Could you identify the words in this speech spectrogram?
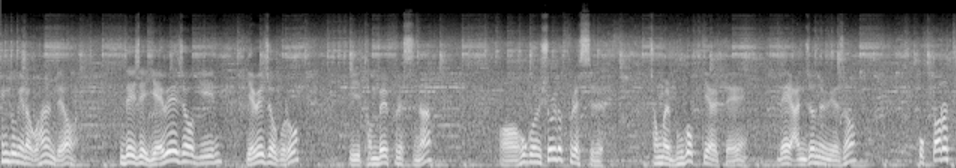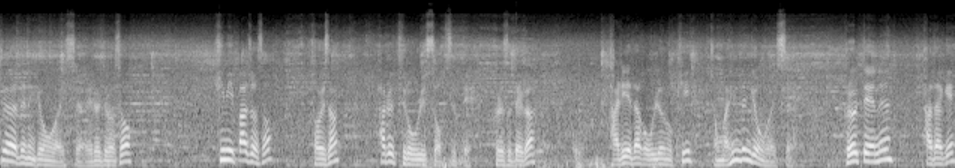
행동이라고 하는데요. 근데 이제 예외적인, 예외적으로 이 덤벨 프레스나 어, 혹은 숄더 프레스를 정말 무겁게 할 때 내 안전을 위해서 꼭 떨어뜨려야 되는 경우가 있어요. 예를 들어서 힘이 빠져서 더 이상 팔을 들어 올릴 수 없을 때. 그래서 내가 다리에다가 올려놓기 정말 힘든 경우가 있어요. 그럴 때는 바닥에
